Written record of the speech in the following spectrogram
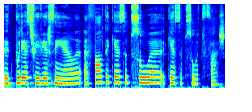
eh, que pudesses viver sem ela, a falta que essa pessoa, que essa pessoa te faz.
